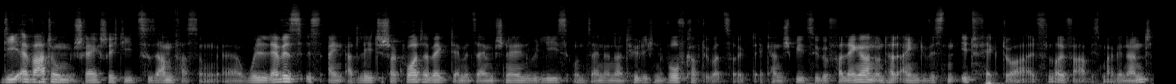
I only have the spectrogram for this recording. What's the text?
Die Erwartung, Schrägstrich die Zusammenfassung. Äh, Will Levis ist ein athletischer Quarterback, der mit seinem schnellen Release und seiner natürlichen Wurfkraft überzeugt. Er kann Spielzüge verlängern und hat einen gewissen It-Faktor als Läufer, habe ich es mal genannt.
